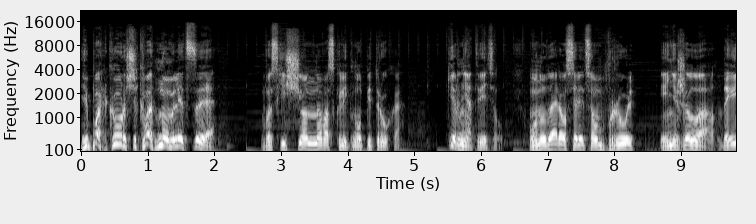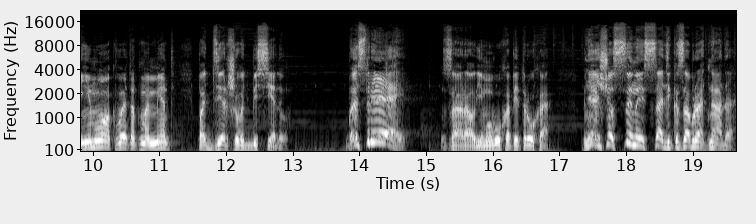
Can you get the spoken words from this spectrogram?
и паркурщик в одном лице!» Восхищенно воскликнул Петруха. Кир не ответил. Он ударился лицом в руль и не желал, да и не мог в этот момент поддерживать беседу. «Быстрей!» – заорал ему в ухо Петруха. Мне еще сына из садика забрать надо!»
